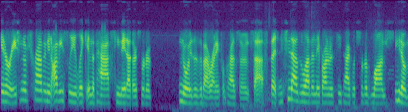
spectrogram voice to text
iteration of Trump. I mean, obviously, like in the past, he made other sort of noises about running for president and stuff. But in 2011, they brought to CPAC, which sort of launched, you know,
